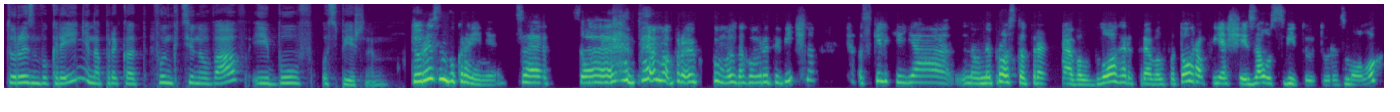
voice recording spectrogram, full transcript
туризм в Україні, наприклад, функціонував і був успішним? Туризм в Україні це це тема, про яку можна говорити вічно, оскільки я ну не просто тревел-блогер, тревел-фотограф, я ще й за освітою туризмолог.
